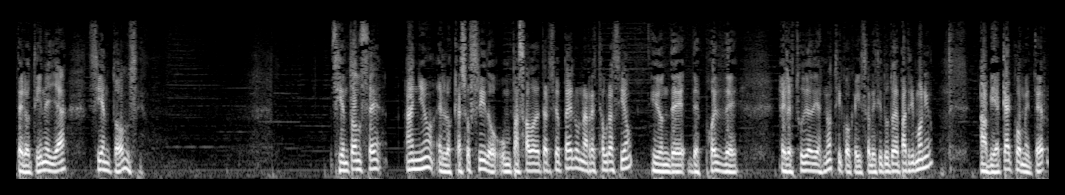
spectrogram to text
pero tiene ya 111. 111 años en los que ha sufrido un pasado de terciopelo, una restauración, y donde después de el estudio diagnóstico que hizo el Instituto de Patrimonio, había que acometer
